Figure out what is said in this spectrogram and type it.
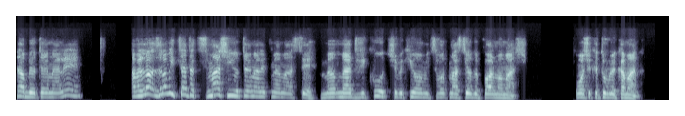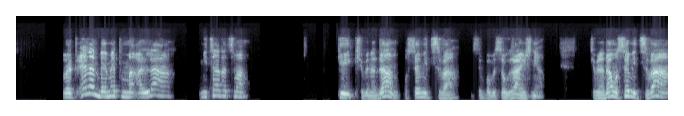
זה הרבה יותר נעלה, אבל לא, זה לא מצד עצמה שהיא יותר נעלית מהמעשה, מהדבקות שבקיום המצוות מעשיות בפועל ממש, כמו שכתוב לקמן. זאת אומרת, אין להם באמת מעלה מצד עצמה. כי כשבן אדם עושה מצווה, נשים פה בסוגריים שנייה, כשבן אדם עושה מצווה,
